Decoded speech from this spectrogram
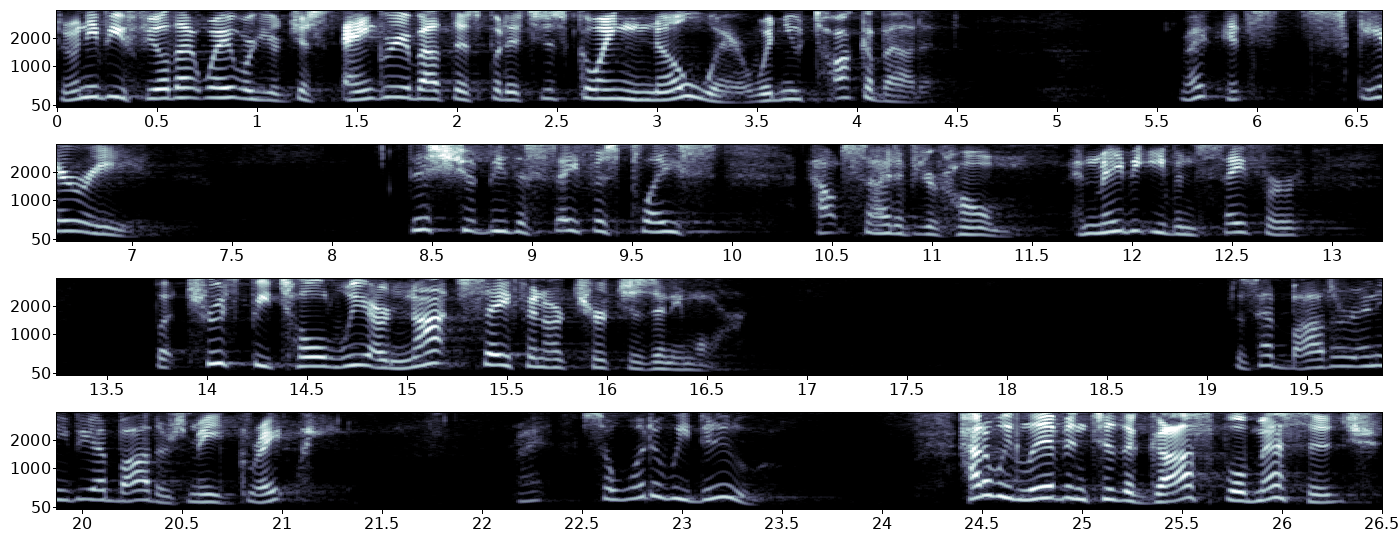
Do any of you feel that way where you're just angry about this, but it's just going nowhere when you talk about it? Right? It's scary. This should be the safest place outside of your home, and maybe even safer. But truth be told, we are not safe in our churches anymore. Does that bother any of you? That bothers me greatly. Right? So, what do we do? How do we live into the gospel message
